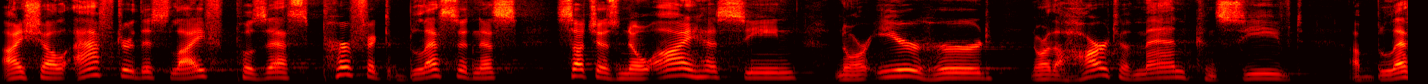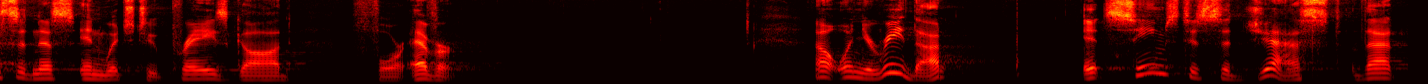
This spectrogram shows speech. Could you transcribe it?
I shall after this life possess perfect blessedness, such as no eye has seen, nor ear heard, nor the heart of man conceived, a blessedness in which to praise God forever. Now, when you read that, it seems to suggest that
